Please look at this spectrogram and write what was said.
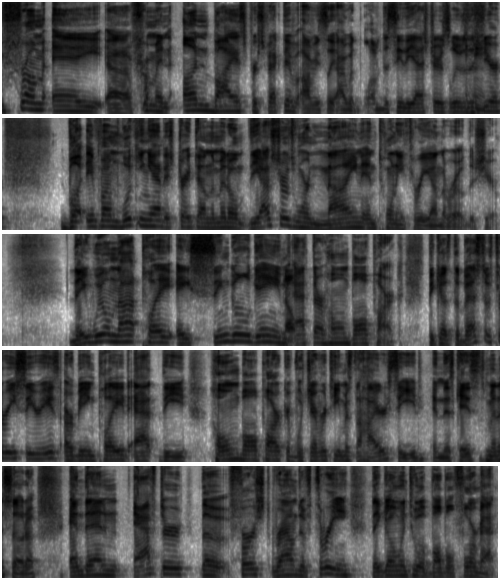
from a uh, from an unbiased perspective, obviously I would love to see the Astros lose this year. But if I'm looking at it straight down the middle, the Astros were 9 and 23 on the road this year. They will not play a single game Nope. at their home ballpark because the best of three series are being played at the home ballpark of whichever team is the higher seed. In this case, it's Minnesota. And then after the first round of three, they go into a bubble format.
